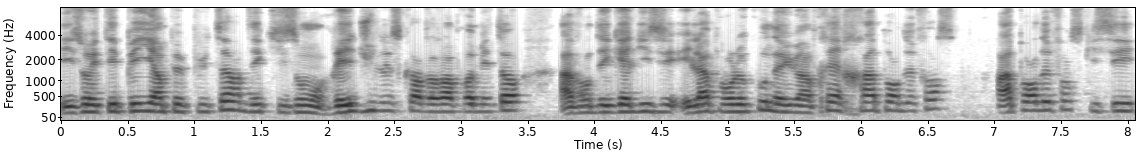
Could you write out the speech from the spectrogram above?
Ils ont été payés un peu plus tard dès qu'ils ont réduit le score dans un premier temps avant d'égaliser. Et là, pour le coup, on a eu un vrai rapport de force rapport de force qui,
